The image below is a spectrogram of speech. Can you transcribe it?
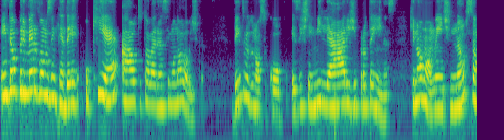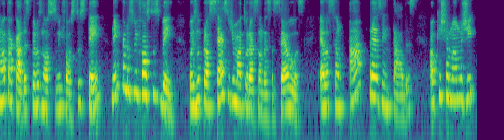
Então, primeiro vamos entender o que é a autotolerância imunológica. Dentro do nosso corpo existem milhares de proteínas que normalmente não são atacadas pelos nossos linfócitos T nem pelos linfócitos B, pois no processo de maturação dessas células, elas são apresentadas ao que chamamos de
